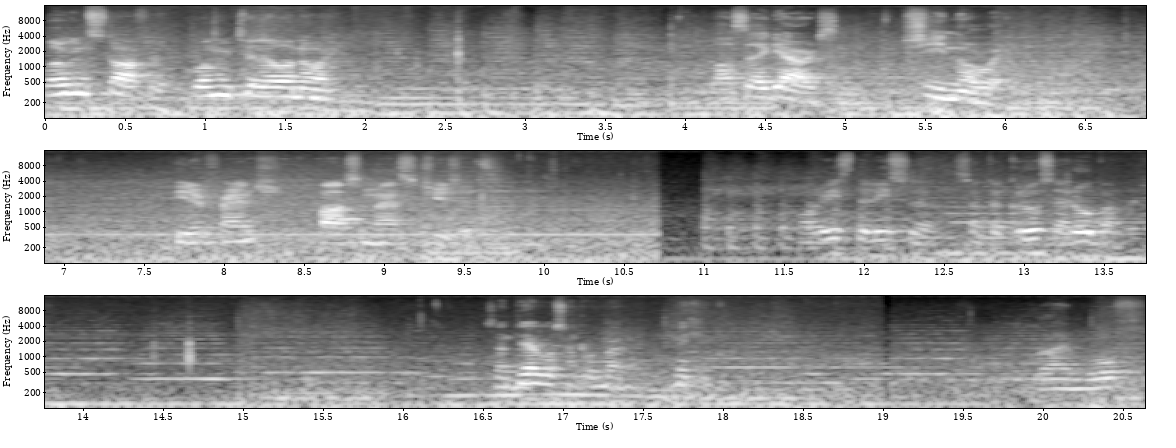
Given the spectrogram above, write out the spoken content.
Logan Stauffer, Wilmington, Illinois. Lasse Gerhardsen, Ski, Norway. Peter French, Boston, Massachusetts. Maurice Delisle, Santa Cruz, Aruba. Santiago San Román, México. Ryan Wolf,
